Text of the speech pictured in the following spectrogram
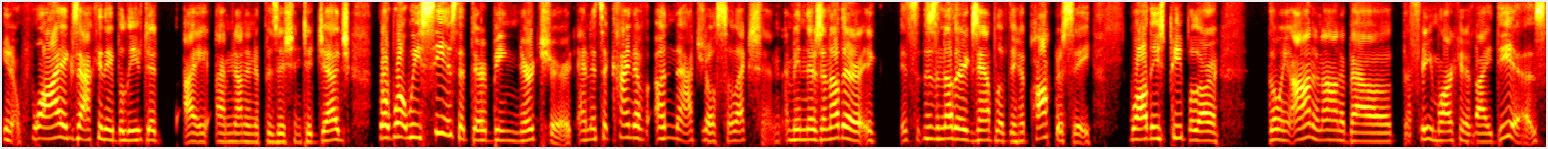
You know, why exactly they believed it, I, I'm not in a position to judge. But what we see is that they're being nurtured, and it's a kind of unnatural selection. I mean, there's another it's there's another example of the hypocrisy. While these people are going on and on about the free market of ideas,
